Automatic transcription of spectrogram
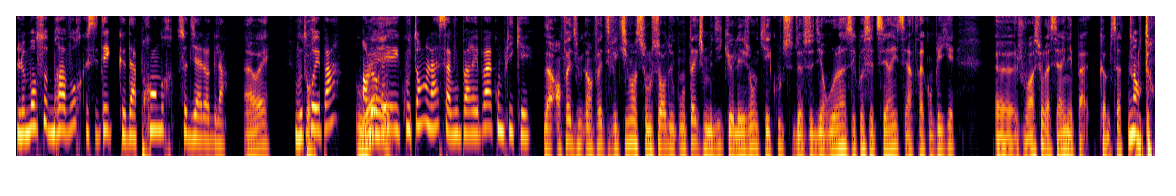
le morceau de bravoure que c'était que d'apprendre ce dialogue-là. Ah ouais? Vous Pour- trouvez pas? En le réécoutant, là, ça vous paraît pas compliqué? Bah, en, fait, en fait, effectivement, si on le sort du contexte, je me dis que les gens qui écoutent doivent se dire Oh là, c'est quoi cette série? Ça a l'air très compliqué. Euh, je vous rassure, la série n'est pas comme ça tout Non. le temps.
